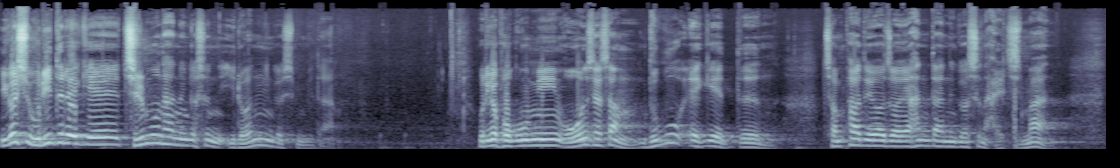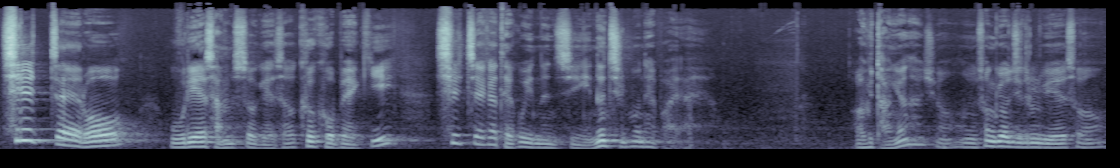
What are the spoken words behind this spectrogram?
이것이 우리들에게 질문하는 것은 이런 것입니다. 우리가 복음이 온 세상 누구에게든 전파되어져야 한다는 것은 알지만 실제로 우리의 삶 속에서 그 고백이 실제가 되고 있는지는 질문해 봐야 해요. 아, 당연하죠. 선교지들을 위해서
